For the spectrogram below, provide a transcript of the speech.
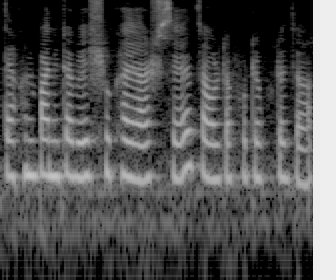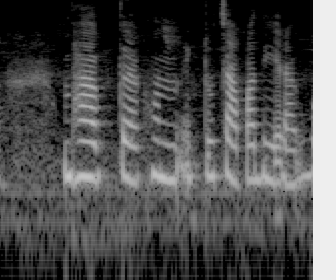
তো এখন পানিটা বেশ শুকায় আসছে, চাউলটা ফুটে ফুটে যা ভাব, তো এখন একটু চাপা দিয়ে রাখব।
